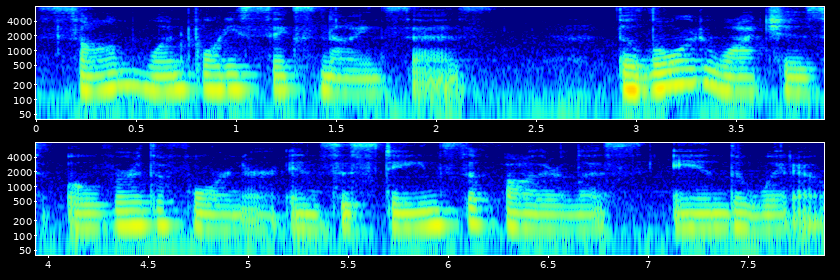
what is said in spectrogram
Psalm 146 9 says, The Lord watches over the foreigner and sustains the fatherless and the widow,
